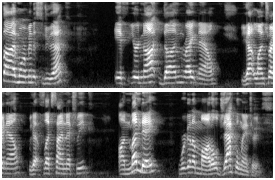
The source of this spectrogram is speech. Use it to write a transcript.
five more minutes to do that. If you're not done right now, you got lunch right now. We got flex time next week. On Monday, we're gonna model jack o' lanterns.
